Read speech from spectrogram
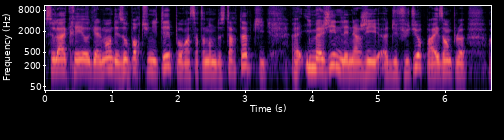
Cela a créé également des opportunités pour un certain nombre de startups qui imaginent l'énergie du futur. Par exemple, euh,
